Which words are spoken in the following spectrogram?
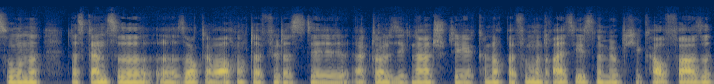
Zone. Das Ganze äh, sorgt aber auch noch dafür, dass der aktuelle Signalstärke noch bei 35 ist, eine mögliche Kaufphase,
